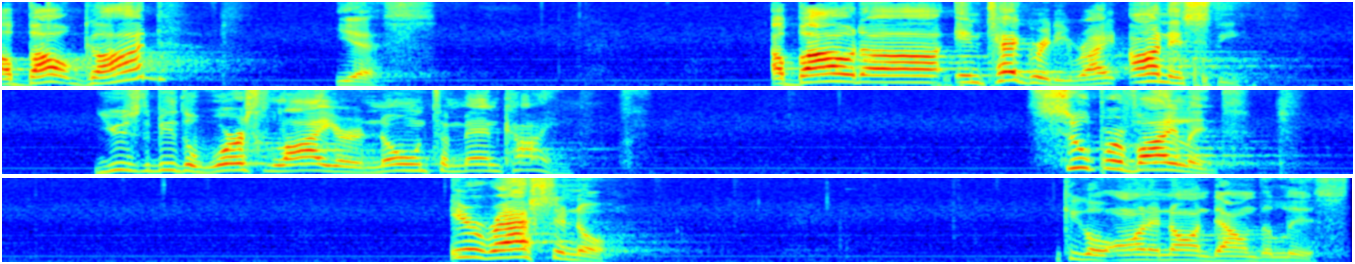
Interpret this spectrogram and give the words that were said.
About God? Yes. About uh, integrity, right? Honesty. Used to be the worst liar known to mankind. Super violent. Irrational. You could go on and on down the list.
